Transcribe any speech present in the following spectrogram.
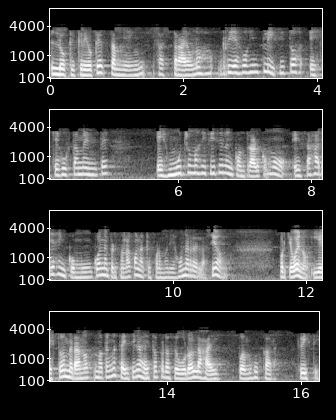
lo que creo que también trae unos riesgos implícitos es que justamente es mucho más difícil encontrar como esas áreas en común con la persona con la que formarías una relación. Porque bueno, y esto en verdad no, tengo estadísticas de esto, pero seguro las hay. Podemos buscar. Cristi,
